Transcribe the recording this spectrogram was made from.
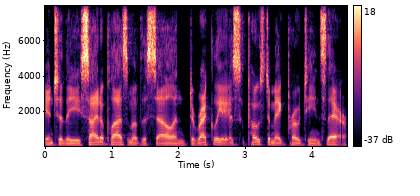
into the cytoplasm of the cell and directly is supposed to make proteins there.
